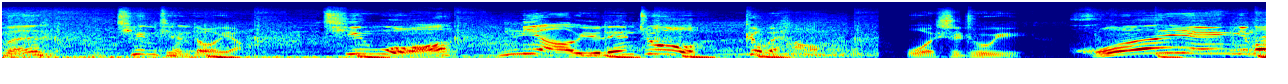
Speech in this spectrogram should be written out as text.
闻天天都有，听我妙语连珠。各位好，我是朱宇，欢迎你们。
